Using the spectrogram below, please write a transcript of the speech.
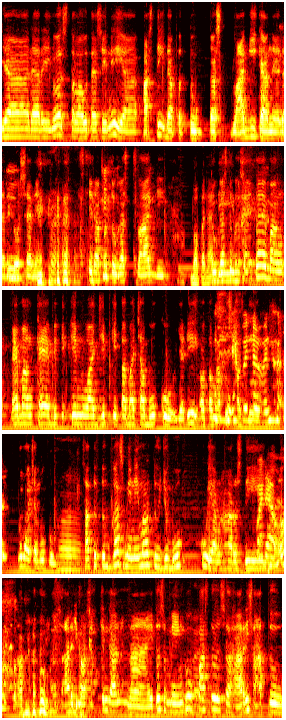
ya dari gue setelah UTS ini ya pasti dapat tugas lagi kan ya dari dosen ya. pasti dapat tugas lagi. Bapak Nadiem. Tugas-tugas itu emang emang kayak bikin wajib kita baca buku. Jadi otomatis ya pasti bener-bener. gue baca buku. Eh, Satu tugas minimal tujuh buku yang harus di harus ada dimasukin kan. Nah itu seminggu pas tuh sehari satu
